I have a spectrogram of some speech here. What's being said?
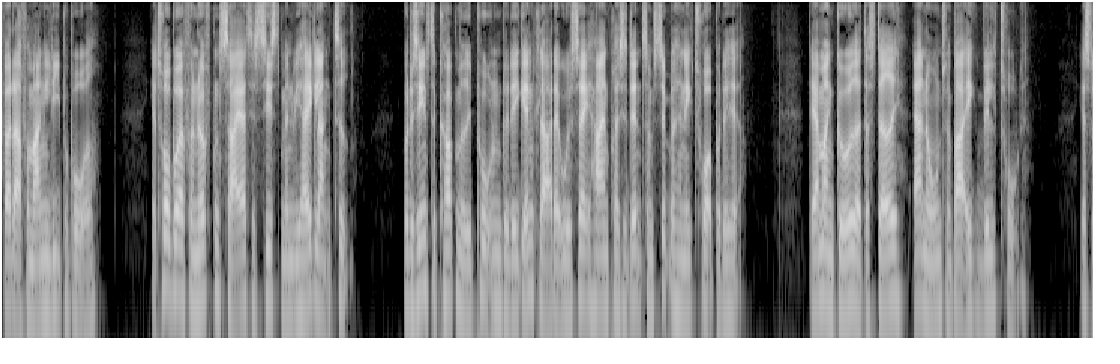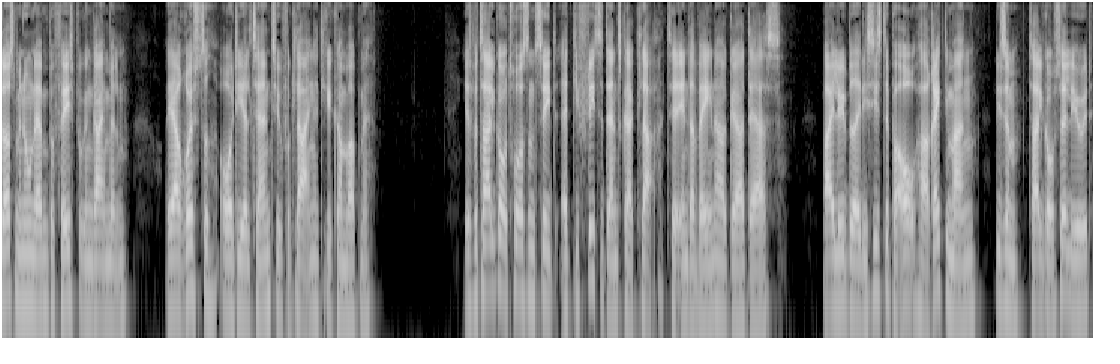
før der er for mange lige på bordet. Jeg tror på, at fornuften sejrer til sidst, men vi har ikke lang tid. På det seneste COP-møde i Polen blev det igen klart, at USA har en præsident, som simpelthen ikke tror på det her. Det er mig en gåde, at der stadig er nogen, som bare ikke vil tro det. Jeg slås med nogle af dem på Facebook en gang imellem, og jeg er rystet over de alternative forklaringer, de kan komme op med. Jesper Tejlgaard tror sådan set, at de fleste danskere er klar til at ændre vaner og gøre deres. Bare i løbet af de sidste par år har rigtig mange, ligesom Tejlgaard selv i øvrigt,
